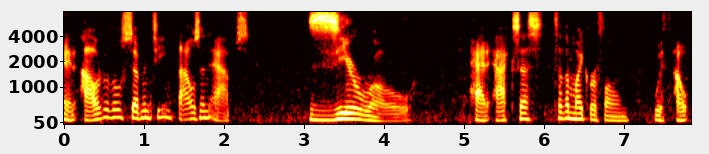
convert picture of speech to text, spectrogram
And out of those 17,000 apps, zero had access to the microphone without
